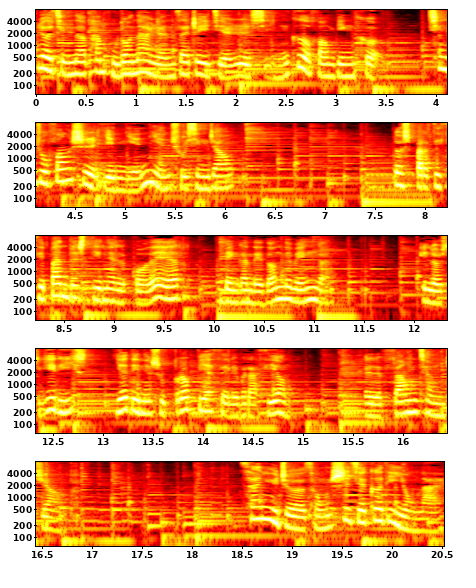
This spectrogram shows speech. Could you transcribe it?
热情的潘普洛纳人在这一节日喜迎各方宾客，庆祝方式也年年出新招。Los participantes tienen el poder, vengan de donde vengan, y los guiris ya tienen su propia celebración, el fountain jump。参与者从世界各地涌来，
